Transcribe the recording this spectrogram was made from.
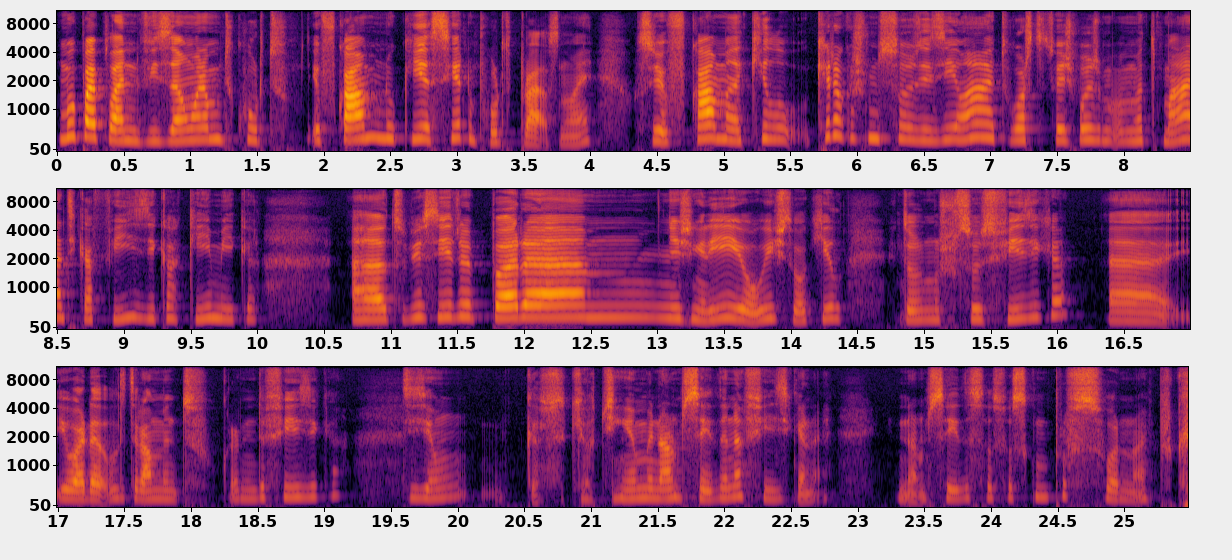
o meu pipeline de visão era muito curto. Eu focava-me no que ia ser no curto prazo, não é? Ou seja, eu focava-me naquilo que era o que as pessoas diziam: ah, tu gostas de ver boas matemática, a física, a química. ah, tu devias ir para hum, engenharia ou isto ou aquilo. Então, os meus professores de física, uh, eu era literalmente o crânio da física, diziam que, que eu tinha uma enorme saída na física, não é? Enorme saída só se fosse como professor, não é? Porque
